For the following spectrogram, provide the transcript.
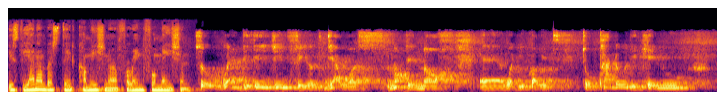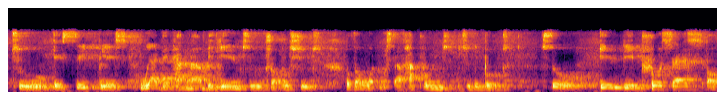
is the Anambra State Commissioner for Information. So when the engine failed, there was not enough, uh, what do you call it, to paddle the canoe to a safe place where they can now begin to troubleshoot over what must have happened to the boat. So, in the process of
